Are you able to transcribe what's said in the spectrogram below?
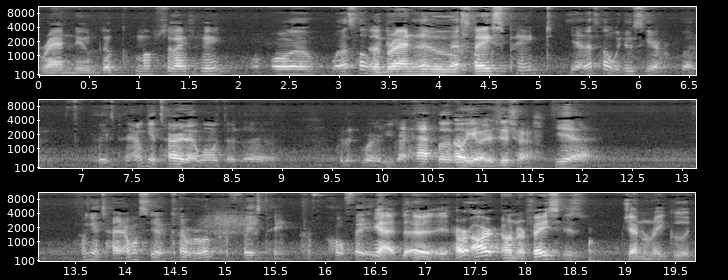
brand new look, most likely. Or, or well, let's hope A we do- brand let- new face paint. Yeah, that's how we do see her with face paint. I'm getting tired of that one with the uh, where, you got half of. Oh it. yeah, it's this half. Yeah. I'm getting tired. I want to see her cover up her face paint, her whole face. Yeah, the, uh, her art on her face is generally good.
